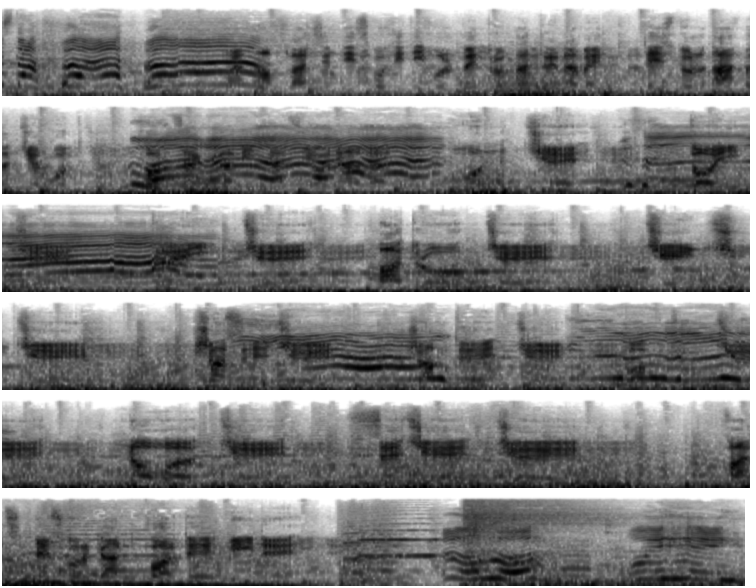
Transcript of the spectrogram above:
asta. Ah, ah! Aflați în dispozitivul pentru antrenament. Testul a început. Forța gravitațională 1G, 2G, 3G, 4G, 5G, 6G, 7G, 8G, 9G, 10G. V-ați descurcat foarte bine. Ah, Ui,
